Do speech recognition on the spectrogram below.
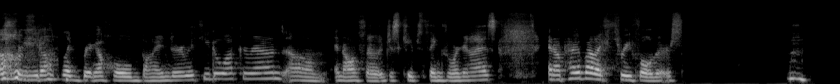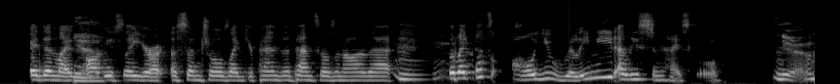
Um, you don't have to like bring a whole binder with you to walk around. Um, and also it just keeps things organized. And I'll probably buy like three folders. Hmm. And then like Yeah. obviously your essentials like your pens and pencils and all of that. Mm, But like that's all you really need, at least in high school. Yeah.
